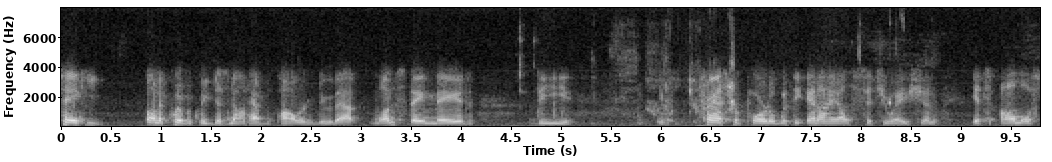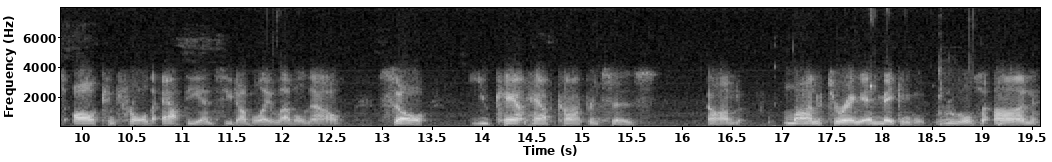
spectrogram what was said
Sankey unequivocally does not have the power to do that. Once they made the you know, transfer portal with the NIL situation, it's almost all controlled at the NCAA level now. So you can't have conferences um, monitoring and making rules on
